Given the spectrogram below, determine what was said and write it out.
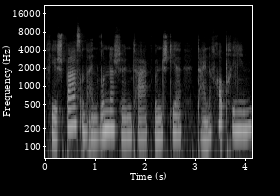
Viel Spaß und einen wunderschönen Tag wünscht dir deine Frau Prien.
